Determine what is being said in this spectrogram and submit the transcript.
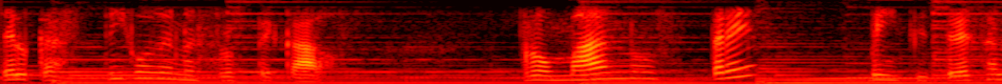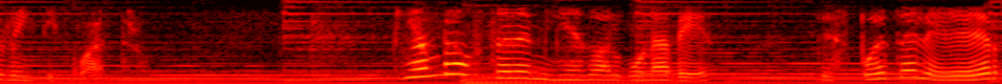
del castigo de nuestros pecados. Romanos 3, 23 al 24. ¿Tiembla usted de miedo alguna vez después de leer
